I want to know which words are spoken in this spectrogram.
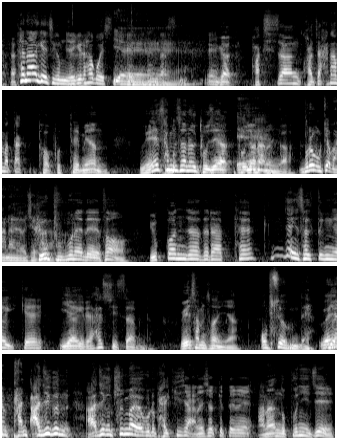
편하게 지금 얘기를 하고 있으니까 예. 된 것 같습니다. 네. 그러니까 박 시장 과제 하나만 딱 더 보태면 왜 삼선을 도제, 예. 도전하는가? 물어볼 게 많아요, 제가. 그 부분에 대해서 유권자들한테 굉장히 설득력 있게 이야기를 할 수 있어야 합니다. 왜 삼선이냐? 없어요, 근데. 왜냐면 네, 단, 아직은 아직은 출마 여부를 밝히지 않으셨기 때문에 안 한 것뿐이지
